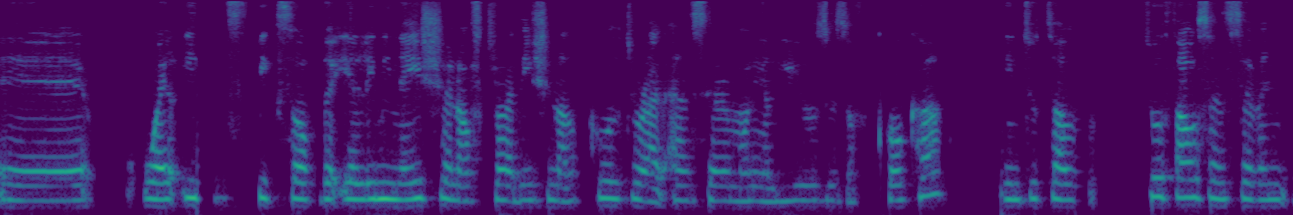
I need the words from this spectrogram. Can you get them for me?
uh, while it speaks of the elimination of traditional cultural and ceremonial uses of coca, in 2007,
